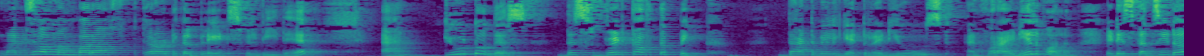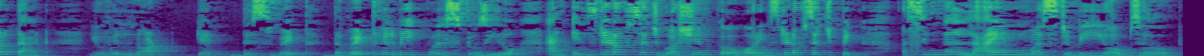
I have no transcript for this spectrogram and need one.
maximum number of theoretical plates will be there. And due to this, this width of the peak that will get reduced. And for ideal column, it is considered that you will not get this width, the width will be equals to 0 and instead of such Gaussian curve or instead of such peak, a single line must be observed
